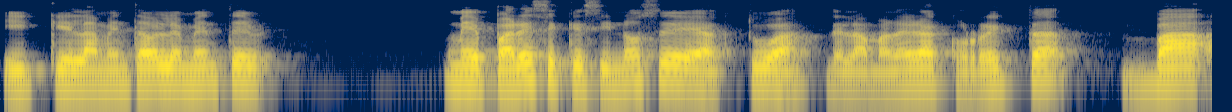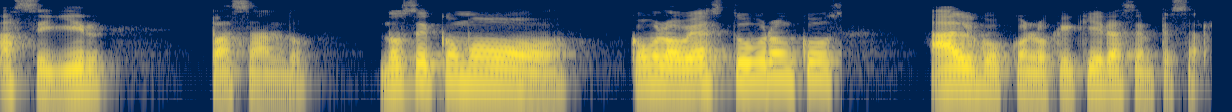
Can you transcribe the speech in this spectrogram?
y que lamentablemente me parece que si no se actúa de la manera correcta, va a seguir pasando. No sé cómo, cómo lo veas tú, Broncos, algo con lo que quieras empezar.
